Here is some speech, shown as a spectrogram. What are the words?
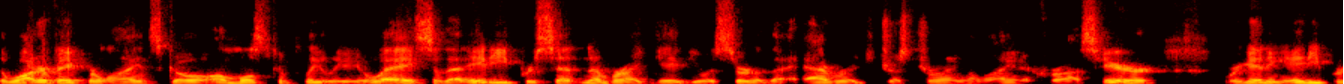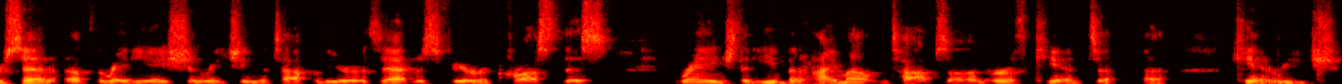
The water vapor lines go almost completely away. So that 80% number I gave you is sort of the average, just drawing a line across here. We're getting 80% of the radiation reaching the top of the Earth's atmosphere across this range that even high mountain tops on Earth can't uh, can't reach.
